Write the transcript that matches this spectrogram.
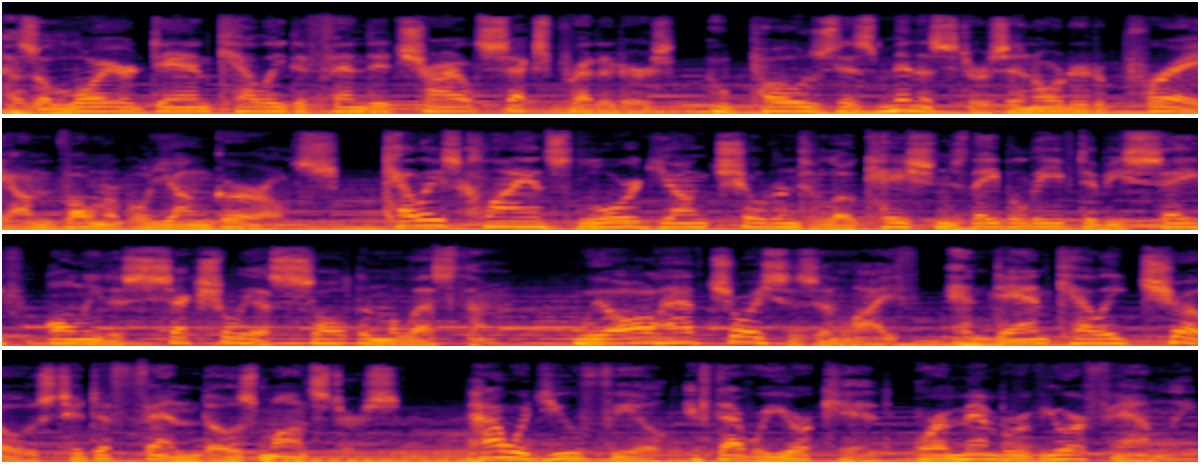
As a lawyer, Dan Kelly defended child sex predators who posed as ministers in order to prey on vulnerable young girls. Kelly's clients lured young children to locations they believed to be safe only to sexually assault and molest them. We all have choices in life, and Dan Kelly chose to defend those monsters. How would you feel if that were your kid or a member of your family?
